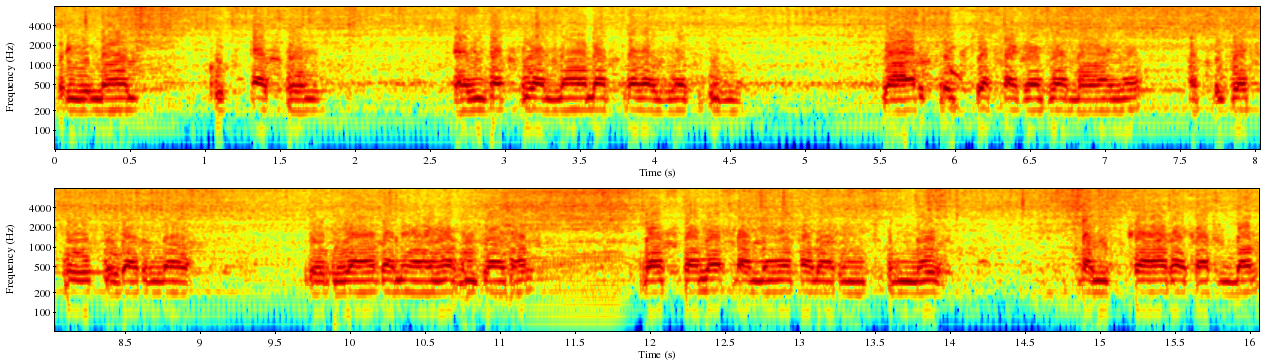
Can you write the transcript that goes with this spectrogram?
ശ്രീമാൻ എൺപത്തി ഒന്നാമത്തെ വയസ്സിൽ വാർദ്ധക്യ സഹജമായ അസുഖത്തെ തുടർന്ന് നിര്യാതനായ വിവരം ദർശന സമേതമറിയിക്കുന്നു സംസ്കാരകർമ്മം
